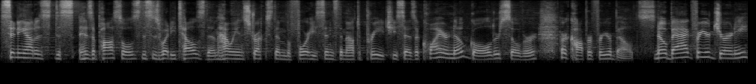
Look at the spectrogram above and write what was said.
Sending out his, his apostles, this is what he tells them, how he instructs them before he sends them out to preach. He says, Acquire no gold or silver or copper for your belts, no bag for your journey,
